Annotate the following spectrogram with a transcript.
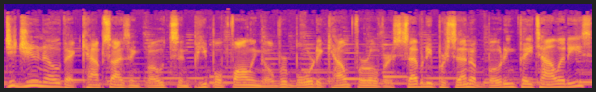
Did you know that capsizing boats and people falling overboard account for over 70% of boating fatalities?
